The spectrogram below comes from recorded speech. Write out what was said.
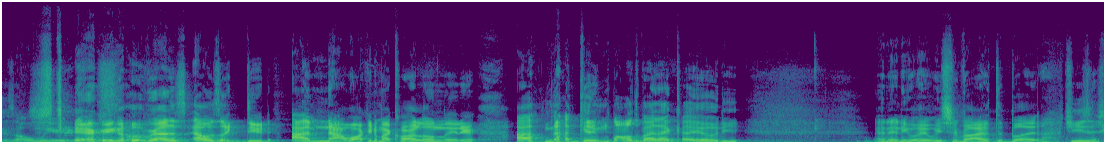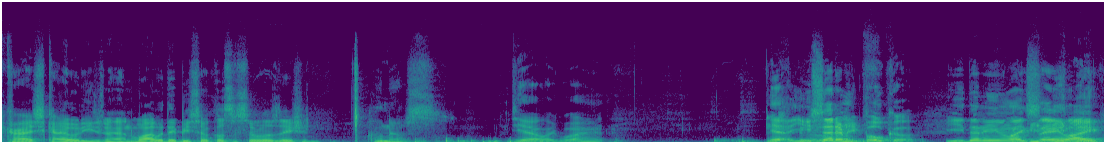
It's all weird. staring over at us. I was like, dude, I'm not walking to my car alone later. I'm not getting mauled by that coyote. And anyway, we survived. But Jesus Christ, coyotes, man. Why would they be so close to civilization? Who knows? Yeah, like what? Yeah, you Good said in. Boca. You didn't even like say like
